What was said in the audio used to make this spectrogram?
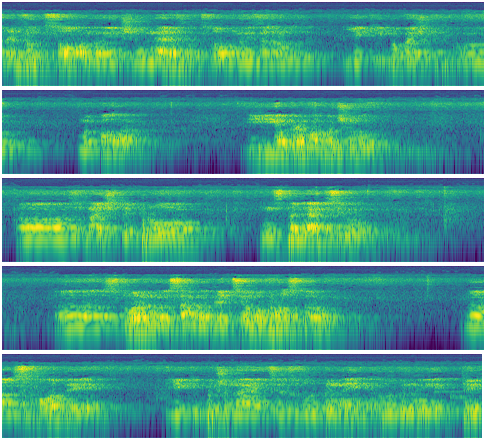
рефлексованої чи нерефлексованої загрози, побачив Микола. І окремо хочу зазначити про інсталяцію, е, створену саме для цього простору, е, сходи, які починаються з глибини, глибини тих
